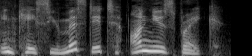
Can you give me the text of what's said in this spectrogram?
in case you missed it on Newsbreak.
